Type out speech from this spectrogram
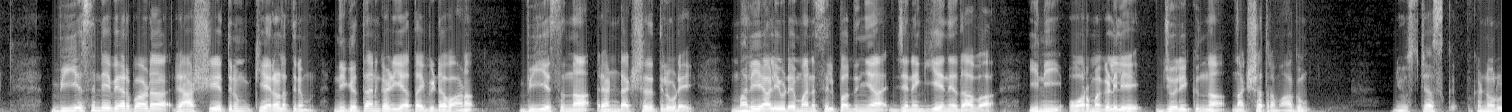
വി എസിന്റെ വേർപാട് രാഷ്ട്രീയത്തിനും കേരളത്തിനും നികത്താൻ കഴിയാത്ത വിടവാണ്. വി എസ് എന്ന രണ്ടക്ഷരത്തിലൂടെ മലയാളിയുടെ മനസ്സിൽ പതിഞ്ഞ ജനകീയ നേതാവ് ഇനി ഓർമ്മകളിലെ ജ്വലിക്കുന്ന നക്ഷത്രമാകും. News desk Kannur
